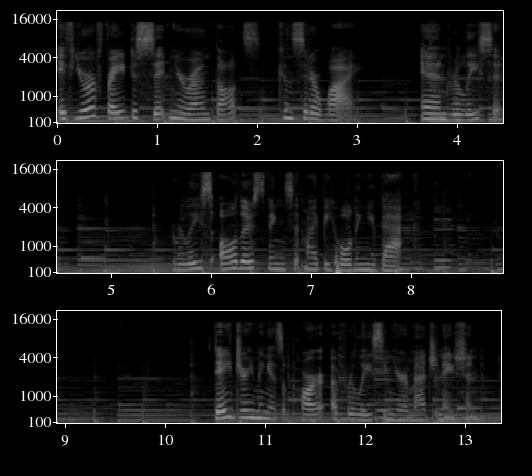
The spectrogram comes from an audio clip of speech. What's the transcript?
If you're afraid to sit in your own thoughts, consider why and release it. Release all those things that might be holding you back. Daydreaming is a part of releasing your imagination.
